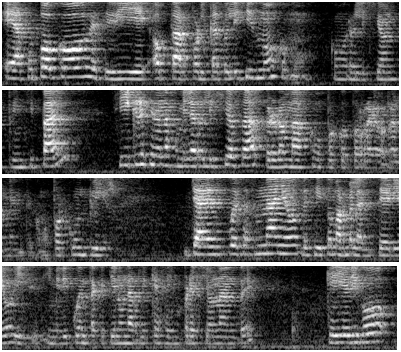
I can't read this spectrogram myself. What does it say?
eh, hace poco decidí optar por el catolicismo como, como religión principal. Sí crecí en una familia religiosa, pero era más como por cotorreo realmente, como por cumplir. Ya después, hace un año, decidí tomármela en serio y, me di cuenta que tiene una riqueza impresionante. Que yo digo,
